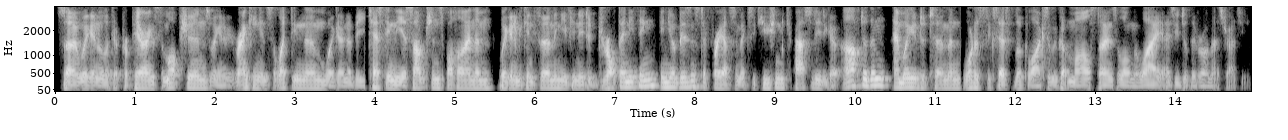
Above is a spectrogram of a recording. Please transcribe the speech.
So we're going to look at preparing some options. We're going to be ranking and selecting them. We're going to be testing the assumptions behind them. We're going to be confirming if you need to drop anything in your business to free up some execution capacity to go after them. And we're going to determine what does success look like. So we've got milestones along the way as you deliver on that strategy.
